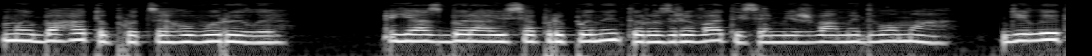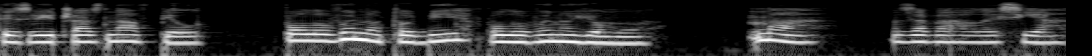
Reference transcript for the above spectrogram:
Ми багато про це говорили. Я збираюся припинити розриватися між вами двома, ділити свій час навпіл, половину тобі, половину йому. Ма, завагалась я.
